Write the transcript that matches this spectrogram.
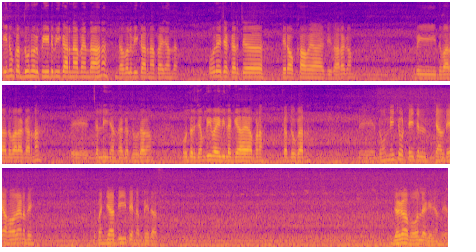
ਇਹਨੂੰ ਕੱਦੂ ਨੂੰ ਰਿਪੀਟ ਵੀ ਕਰਨਾ ਪੈਂਦਾ ਹਨਾ ਡਬਲ ਵੀ ਕਰਨਾ ਪੈ ਜਾਂਦਾ। ਉਹਦੇ ਚੱਕਰ 'ਚ ਫਿਰ ਔਖਾ ਹੋਇਆ ਸੀ ਸਾਰਾ ਕੰਮ, ਵੀ ਦੁਬਾਰਾ ਦੁਬਾਰਾ ਕਰਨਾ ਤੇ ਚੱਲੀ ਜਾਂਦਾ ਕੱਦੂ ਦਾ ਕੰਮ। ਉਧਰ ਜੰਬੀ ਬਾਈ ਵੀ ਲੱਗਿਆ ਹੋਇਆ ਆਪਣਾ ਕੱਦੂ ਕਰਨ ਤੇ ਦੋਨੇ ਝੋਟੇ ਚੱਲਦੇ ਆ ਹਾਲੈਂਡ ਦੇ। 55 30 ਤੇ 90 10 ਜਗ੍ਹਾ ਬਹੁਤ ਲੈ ਕੇ ਜਾਂਦੇ ਆ।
